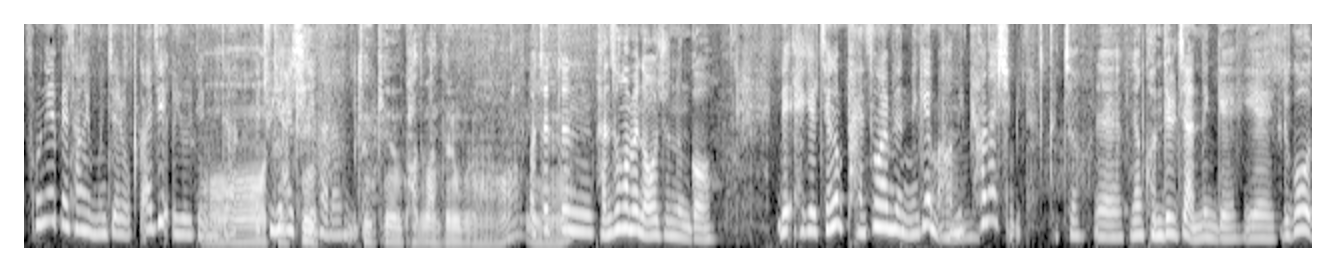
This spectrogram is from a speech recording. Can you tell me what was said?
손해배상의 문제로까지 의율됩니다. 어, 주의하시기 등기- 바랍니다. 등기는 받으면 안 되는구나. 예. 어쨌든 반송하면 넣어주는 거. 네, 해결책은 반송하면 넣는 게 음. 마음이 편하십니다. 그렇죠. 예, 그냥 건들지 않는 게 예. 그리고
